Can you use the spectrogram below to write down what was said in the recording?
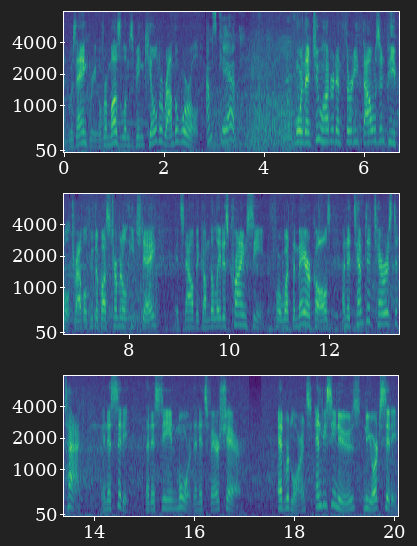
and was angry over Muslims being killed around the world. I'm scared. More than 230,000 people travel through the bus terminal each day. It's now become the latest crime scene for what the mayor calls an attempted terrorist attack in a city that has seen more than its fair share. Edward Lawrence, NBC News, New York City.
